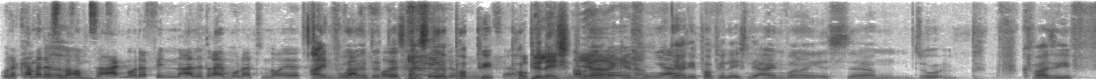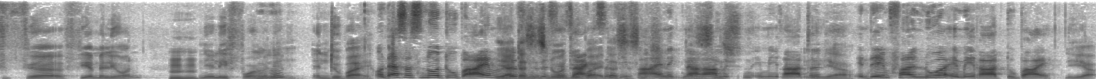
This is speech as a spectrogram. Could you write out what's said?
Oder kann man das ähm, überhaupt sagen? Oder finden alle drei Monate neue Einwohner? Das heißt äh, Popu Population. Population. Ja, genau. ja. ja, die Population der Einwohner ist ähm, so quasi für vier Millionen. Mhm. Nearly 4 mhm. Millionen in Dubai. Und das ist nur Dubai? Wir ja, das ist nur sagen, Dubai. Das sind das die Vereinigten nicht, Arabischen nicht, Emirate. Ja. In dem Fall nur Emirat Dubai. Ja,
